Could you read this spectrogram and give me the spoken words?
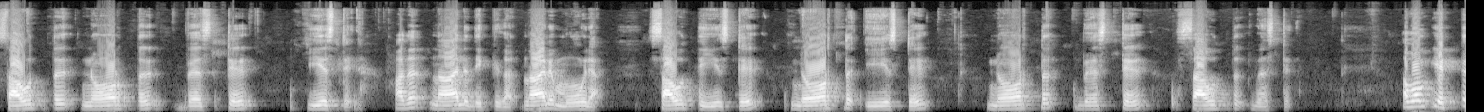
South north west east. അത് നാല് ദിക്കുകൾ നാല് മൂല. South east north east north west south west. അപ്പം എട്ട്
